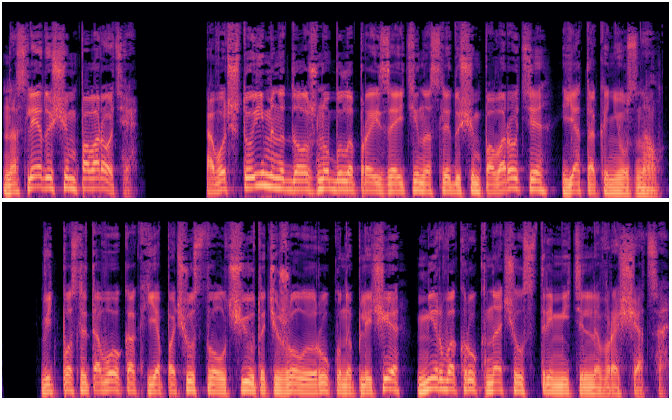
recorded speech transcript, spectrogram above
На следующем повороте». А вот что именно должно было произойти на следующем повороте, я так и не узнал. Ведь после того, как я почувствовал чью-то тяжелую руку на плече, мир вокруг начал стремительно вращаться.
